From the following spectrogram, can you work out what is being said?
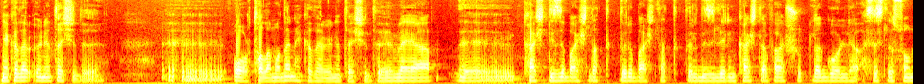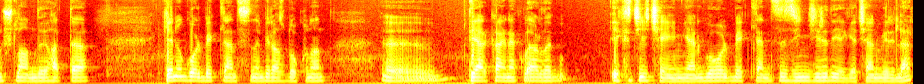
ne kadar öne taşıdığı, e, ortalamada ne kadar öne taşıdığı veya e, kaç dizi başlattıkları, başlattıkları dizilerin kaç defa şutla, golle, asistle sonuçlandığı hatta gene gol beklentisine biraz dokunan diğer kaynaklarda XG chain yani gol beklentisi zinciri diye geçen veriler.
